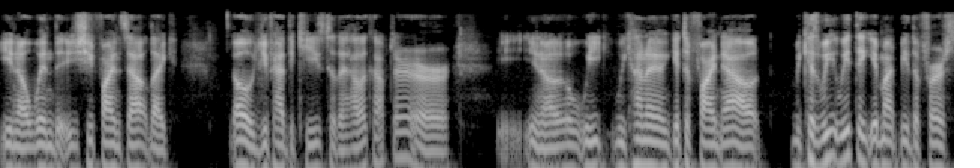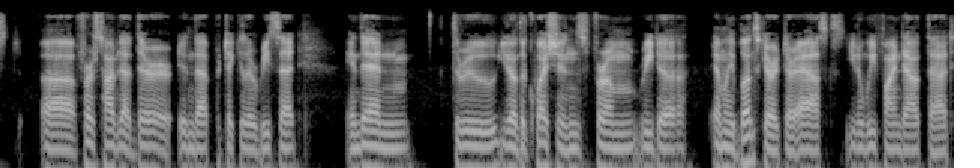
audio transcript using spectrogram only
You know, when the, she finds out, like, oh, you've had the keys to the helicopter, or you know, we we kind of get to find out because we we think it might be the first uh first time that they're in that particular reset, and then through you know the questions from Rita Emily Blunt's character asks, you know, we find out that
